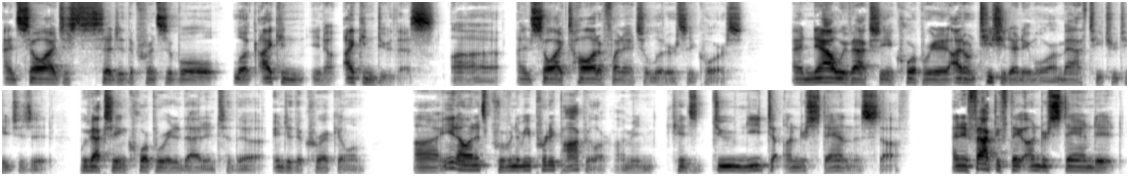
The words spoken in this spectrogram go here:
And so I just said to the principal, look, I can, you know, I can do this. Uh, and so I taught a financial literacy course. And now we've actually incorporated, I don't teach it anymore. A math teacher teaches it. We've actually incorporated that into the into the curriculum. Uh, you know, and it's proven to be pretty popular. I mean, kids do need to understand this stuff. And in fact, if they understand it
